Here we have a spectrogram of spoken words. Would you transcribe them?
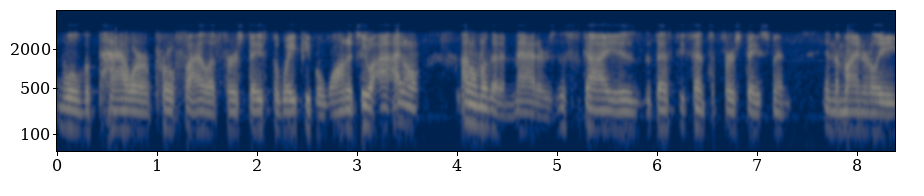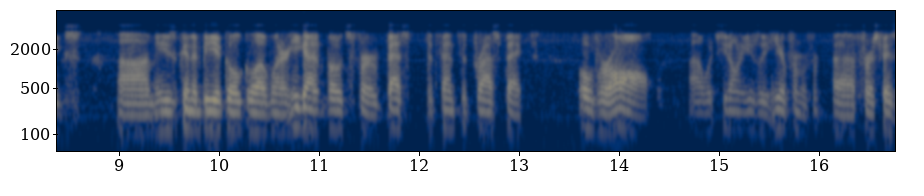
will the power profile at first base the way people wanted to? I, I don't. I don't know that it matters. This guy is the best defensive first baseman in the minor leagues. Um, he's going to be a Gold Glove winner. He got votes for best defensive prospect overall, uh, which you don't usually hear from uh, first base.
